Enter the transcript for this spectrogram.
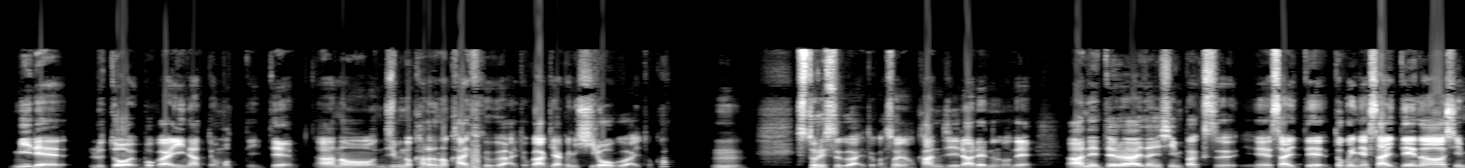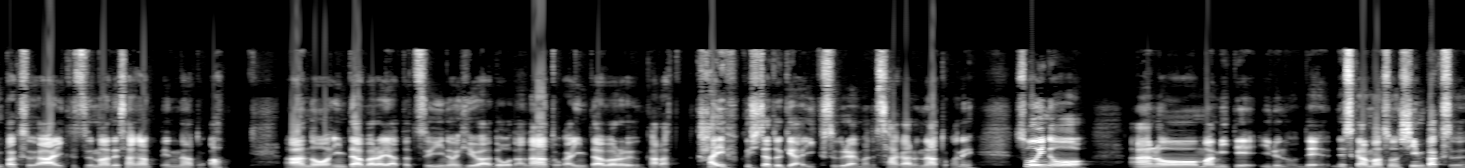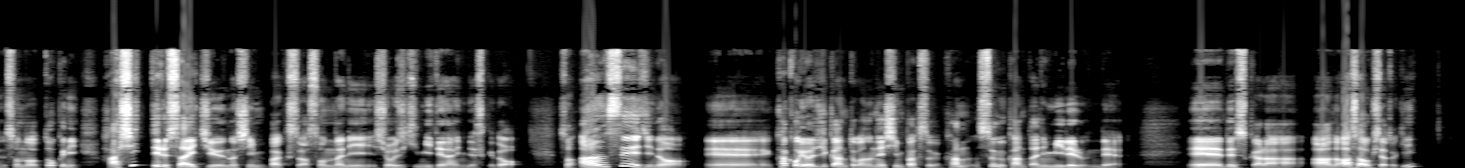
見れると僕はいいなって思っていて、あの、自分の体の回復具合とか、逆に疲労具合とか、うん。ストレス具合とかそういうのを感じられるので、あ寝てる間に心拍数、えー、最低、特にね、最低の心拍数がいくつまで下がってんなとか、あの、インターバルやった次の日はどうだなとか、インターバルから回復した時はいくつぐらいまで下がるなとかね。そういうのを、あのまあ、見ているので、ですからまあその心拍数、その特に走ってる最中の心拍数はそんなに正直見てないんですけど、その安静時の、えー、過去4時間とかのね、心拍数がかんすぐ簡単に見れるんで、えー、ですから、あの、朝起きた時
